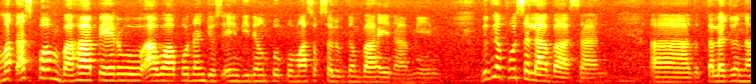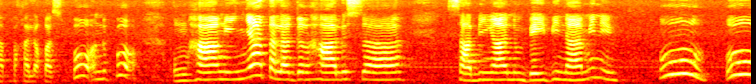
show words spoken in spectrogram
mataas po ang baha pero awa po ng Diyos eh hindi naman po pumasok sa loob ng bahay namin. Doon lang po sa labasan. Ah, talagang napakalakas po. Ano po? Ang hangin niya talagang halos sa sabi nga nung baby namin eh. Oo, oo,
